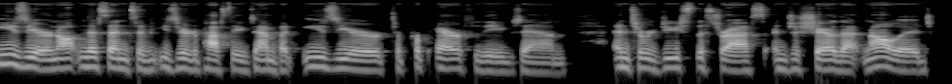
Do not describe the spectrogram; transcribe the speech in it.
easier, not in the sense of easier to pass the exam, but easier to prepare for the exam and to reduce the stress and just share that knowledge.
